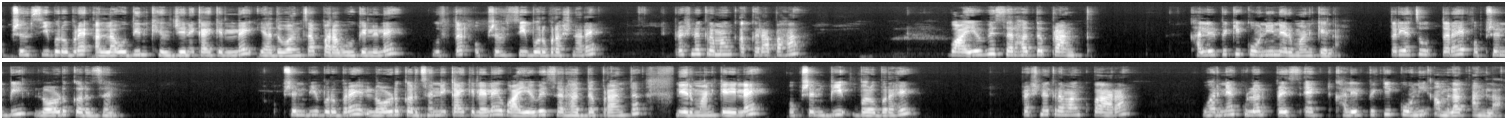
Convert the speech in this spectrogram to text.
Option C बरोबर आहे. अल्लाउद्दीन खिलजीने काय केलेलं आहे? यादवांचा पराभव केलेला आहे. उत्तर ऑप्शन सी बरोबर असणार आहे. प्रश्न क्रमांक अकरा पहा. वायव्य सरहद्द प्रांत खालीलपैकी कोणी निर्माण केला? तर याचं उत्तर आहे option B Lord Curzon option B बरोबर आहे. लॉर्ड कर्झनने काय केलेलं आहे? वायव्य सरहद्द प्रांत निर्माण केलेला आहे. ऑप्शन बी बरोबर आहे. प्रश्न क्रमांक बारा. व्हर्नॅक्युलर प्रेस ॲक्ट खालीलपैकी कोणी अंमलात आणला?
